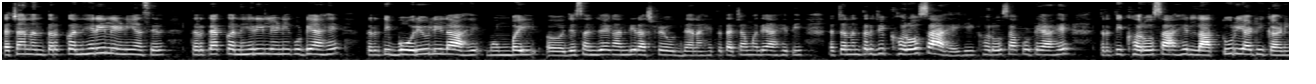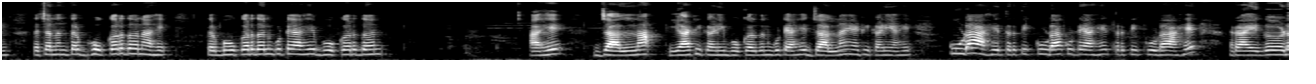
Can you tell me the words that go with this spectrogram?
त्याच्यानंतर कन्हेरी लेणी असेल तर त्या कन्हेरी लेणी कुठे आहे? तर ती बोरिवलीला आहे मुंबई जे संजय गांधी राष्ट्रीय उद्यान आहे तर त्याच्यामध्ये आहे ती. त्याच्यानंतर जी खरोसा आहे ही खरोसा कुठे आहे? तर ती खरोसा आहे लातूर या ठिकाणी. त्याच्यानंतर भोकरदन आहे. तर भोकरदन कुठे आहे? भोकरदन आहे. जालना या ठिकाणी भोकरदन कुठे आहे? जालना या ठिकाणी आहे. कुडा आहे तर ती कुडा कुठे आहे? तर ती कुडा आहे रायगड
